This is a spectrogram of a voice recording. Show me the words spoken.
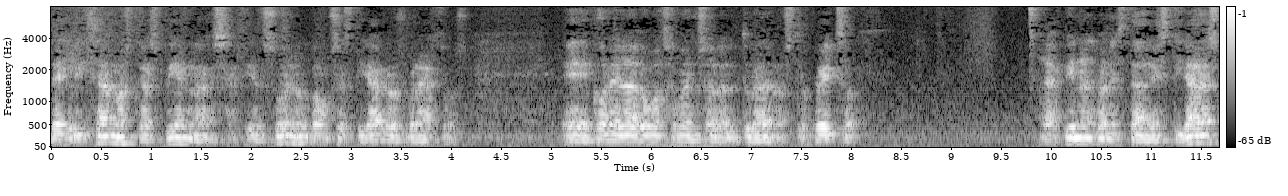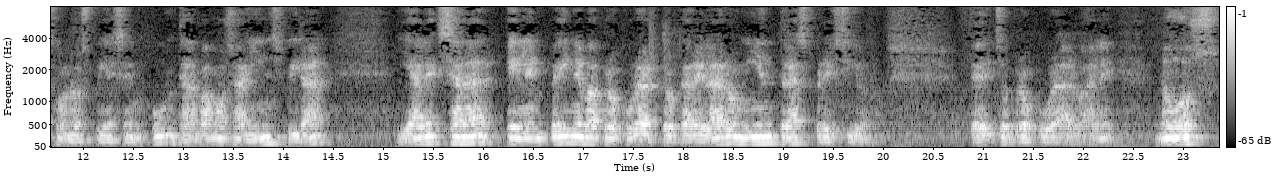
deslizar nuestras piernas hacia el suelo, vamos a estirar los brazos eh, con el aro más o menos a la altura de nuestro pecho. Las piernas van a estar estiradas con los pies en punta, vamos a inspirar y al exhalar el empeine va a procurar tocar el aro mientras presiono. He dicho procurar, ¿vale? No os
